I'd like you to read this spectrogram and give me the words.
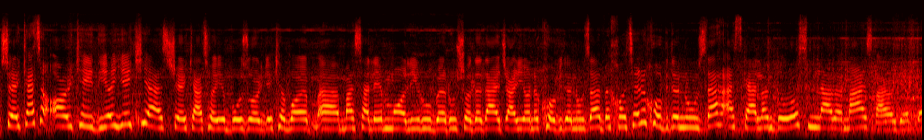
شرکت آرکیدیا یکی از شرکت های بزرگی که با مسئله مالی روبرو شده در جریان کووید 19 به خاطر کووید 19 از که الان درست لب مرز قرار گرفته.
